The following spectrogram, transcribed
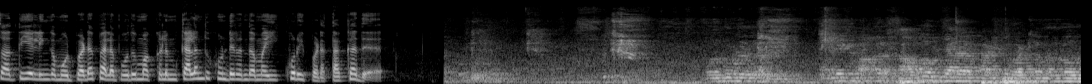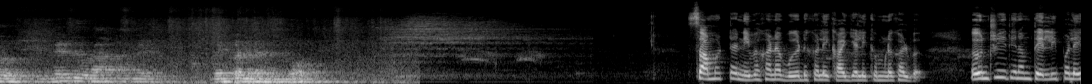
சத்தியலிங்கம் உட்பட பல பொதுமக்களும் கலந்து கொண்டிருந்தமை குறிப்பிடத்தக்கது. சமூக விஞ்ஞான படிப்பு பட்டம் என்ற ஒரு நிகழ்வுகளாக நாங்கள் மேற்கொண்டு வருகின்றோம். சமட்ட நிவகன வீடுகளை கையளிக்கும் நிகழ்வு. இன்றைய தினம் தெல்லிப்பளை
